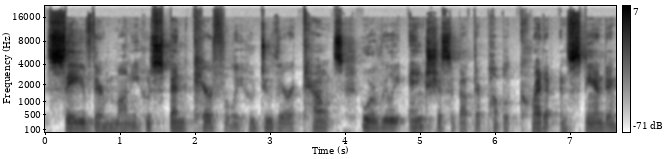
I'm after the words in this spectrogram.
save their money, who spend carefully, who do their accounts, who are really anxious about their public credit and standing,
